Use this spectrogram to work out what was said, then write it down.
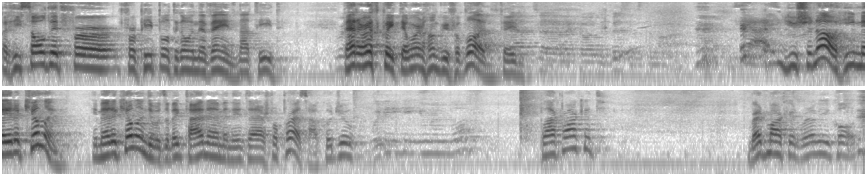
but he sold it for, for people to go in their veins, not to eat. That earthquake, they weren't hungry for blood. They, uh, like business tomorrow. you should know he made a killing. He made a killing. There was a big tie to him in the international press. How could you? Where did you get human blood? Black market, red market, whatever you call it.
